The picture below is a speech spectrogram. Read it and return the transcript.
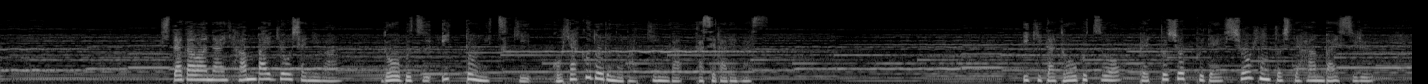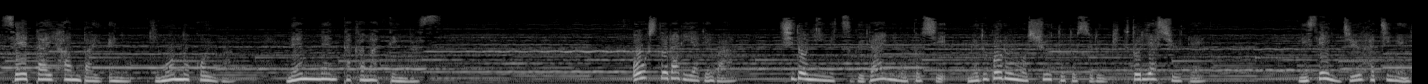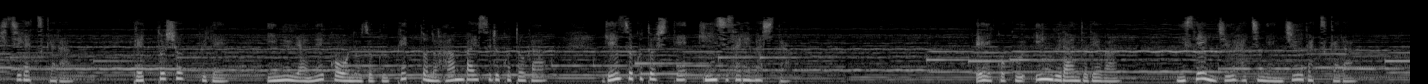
従わない販売業者には動物1頭につき500ドルの罰金が課せられます。生きた動物をペットショップで商品として販売する生体販売への疑問の声は年々高まっています。オーストラリアではシドニーに次ぐ第二の都市メルボルンを州都とするビクトリア州で2018年7月からペットショップで犬や猫を除くペットの販売することが原則として禁止されました。英国イングランドでは2018年10月から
